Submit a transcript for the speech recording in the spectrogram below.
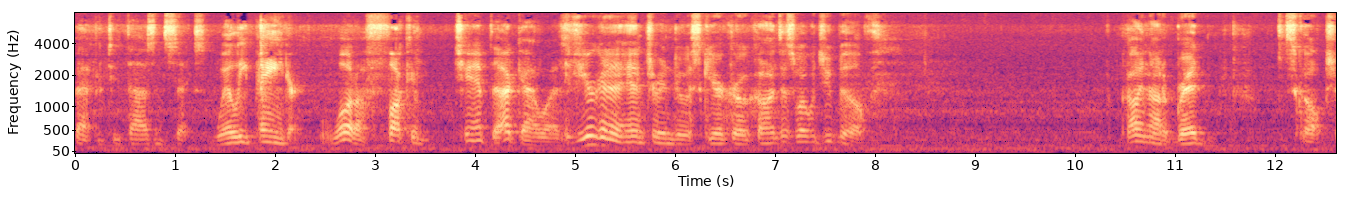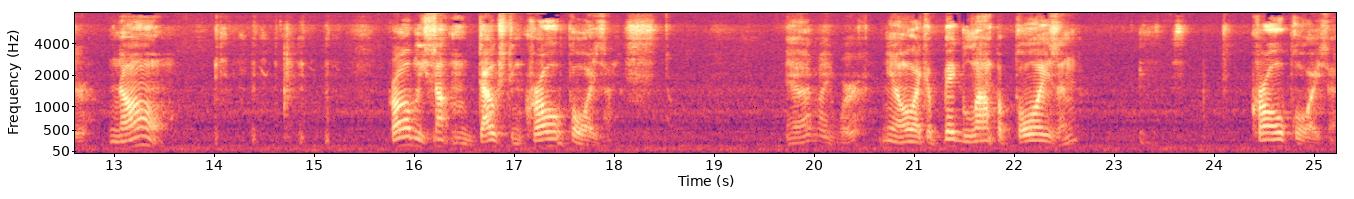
back in 2006. Willie Painter. What a fucking champ that guy was. If you're gonna enter into a scarecrow contest, what would you build? Probably not a bread sculpture. No. Probably something doused in crow poison. Yeah, that might work. You know, like a big lump of poison. Crow poison.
